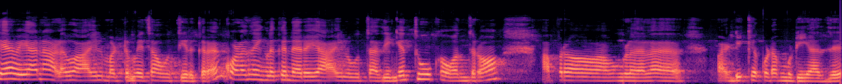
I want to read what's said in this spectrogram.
தேவையான அளவு ஆயில் மட்டுமே தான் ஊற்றிருக்கிறேன் குழந்தைங்களுக்கு நிறைய ஆயில் ஊற்றாதீங்க தூக்கம் வந்துடும் அப்புறம் அவங்களால படிக்கக்கூட முடியாது.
